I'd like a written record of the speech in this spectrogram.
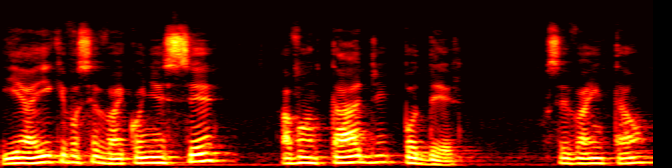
E é aí que você vai conhecer a vontade poder. Você vai então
